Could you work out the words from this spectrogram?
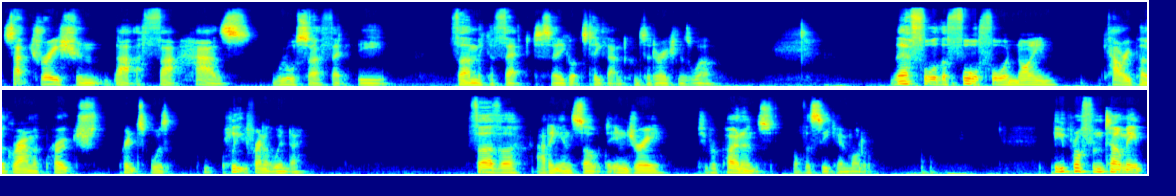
saturation that a fat has will also affect the thermic effect, so you've got to take that into consideration as well. Therefore, the 449 calorie per gram approach principle was completely thrown out the window. Further adding insult to injury to proponents of the CICO model. People often tell me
